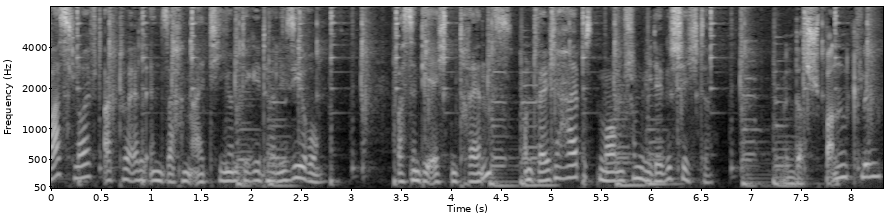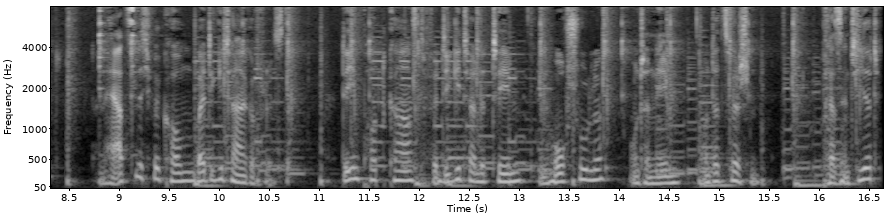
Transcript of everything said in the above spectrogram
Was läuft aktuell in Sachen IT und Digitalisierung? Was sind die echten Trends und welcher Hype ist morgen schon wieder Geschichte? Wenn das spannend klingt, dann herzlich willkommen bei Digitalgeflüster dem Podcast für digitale Themen in Hochschule, Unternehmen und dazwischen. Präsentiert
